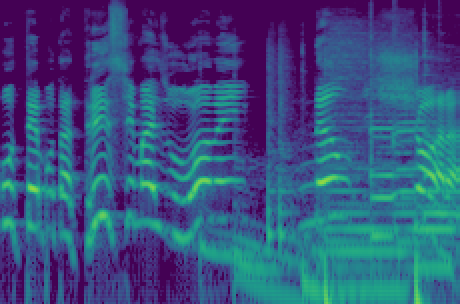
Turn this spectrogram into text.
o tempo tá triste, mas o homem não chora.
